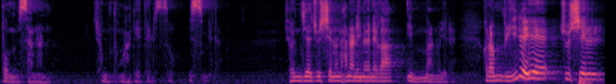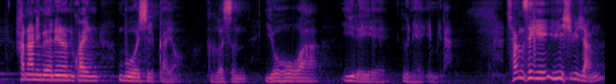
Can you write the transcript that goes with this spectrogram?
범사는 형통하게 될 수 있습니다. 현재 주시는 하나님의 은혜가 임마누엘에 그럼 미래에 주실 하나님의 은혜는 과연 무엇일까요? 그것은 여호와 이레의 은혜입니다. 창세기 22장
